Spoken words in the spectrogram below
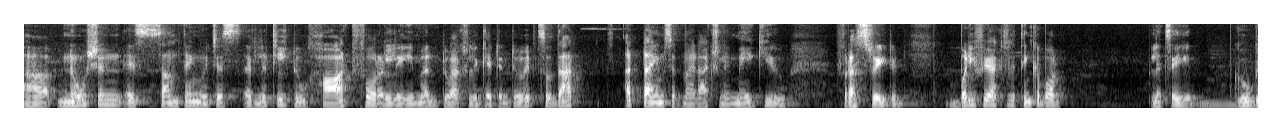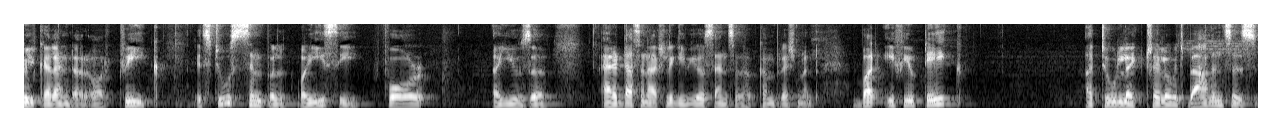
uh, Notion is something which is a little too hard for a layman to actually get into it. So that at times it might actually make you frustrated. But if you actually think about, let's say, Google Calendar or Tweek, it's too simple or easy for a user and it doesn't actually give you a sense of accomplishment. But if you take a tool like Trello, which balances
